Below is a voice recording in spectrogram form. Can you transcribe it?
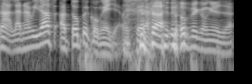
Nada, la Navidad a tope con ella. O sea, A tope con ella.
